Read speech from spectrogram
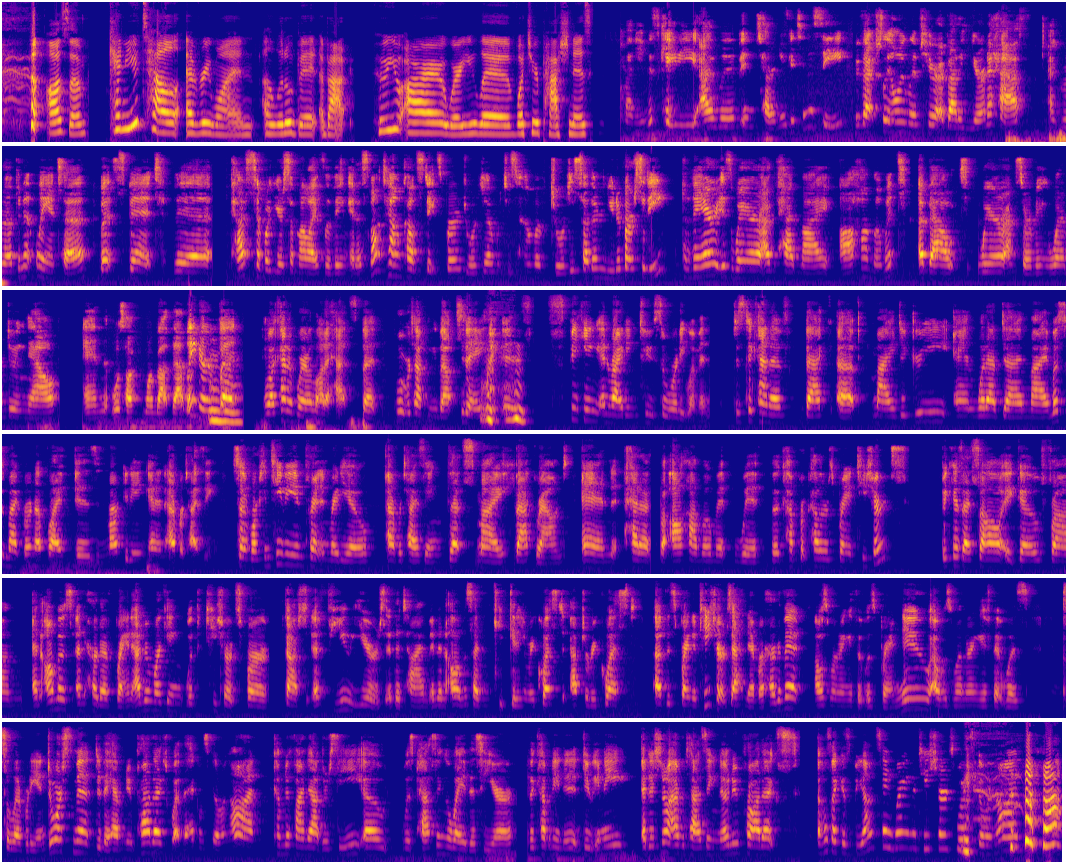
awesome. Can you tell everyone a little bit about who you are, where you live, what your passion is? My name is Katie. I live in Chattanooga, Tennessee. We've actually only lived here about a year and a half. I grew up in Atlanta, but spent the past several years of my life living in a small town called Statesboro, Georgia, which is home of Georgia Southern University. There is where I've had my aha moment about where I'm serving, what I'm doing now, and we'll talk more about that later. Mm-hmm. But well, I kind of wear a lot of hats, but what we're talking about today is speaking and writing to sorority women. Just to kind of back up my degree and what I've done, my most of my grown up life is in marketing and in advertising. So I've worked in TV and print and radio advertising. That's my background and had a, aha moment with the Comfort Colors brand t-shirts because I saw it go from an almost unheard of brand. I've been working with t-shirts for gosh, a few years at the time and then all of a sudden keep getting request after request of this brand of t-shirts. I had never heard of it. I was wondering if it was brand new. I was wondering if it was celebrity endorsement? Did they have new product? What the heck was going on? Come to find out, their CEO was passing away this year. The company didn't do any additional advertising, no new products. I was like, is Beyonce wearing the t-shirts? What is going on?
